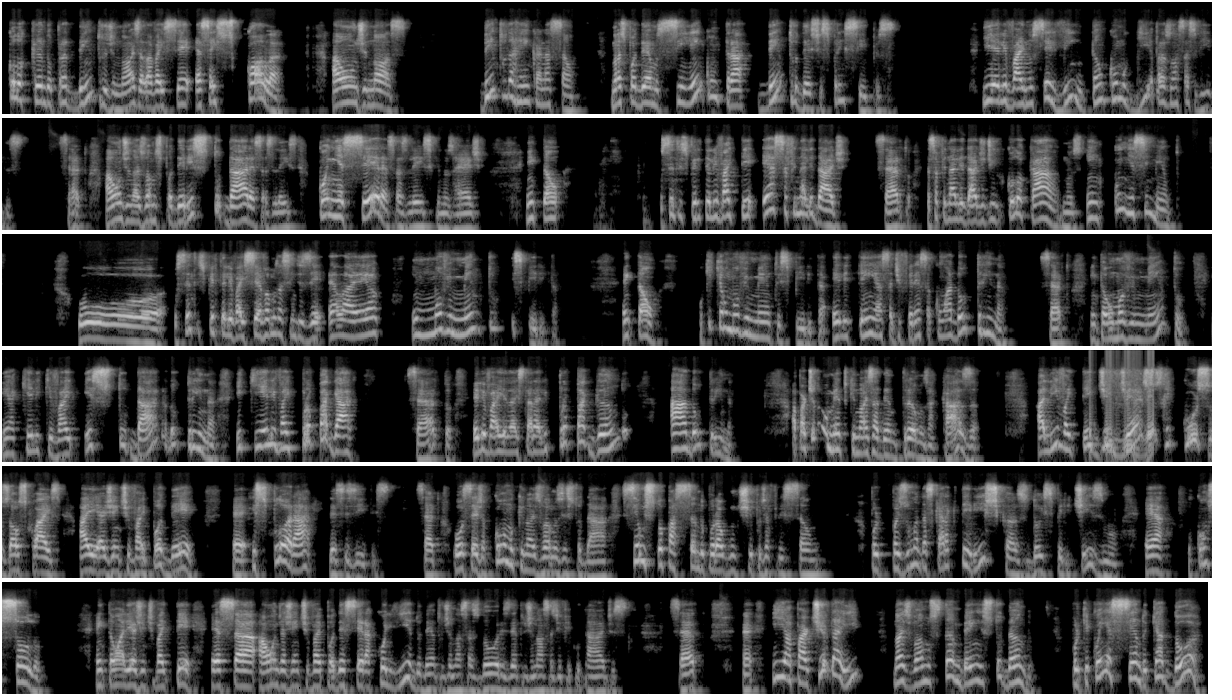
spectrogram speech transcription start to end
colocando para dentro de nós, ela vai ser essa escola aonde nós, dentro da reencarnação, nós podemos se encontrar dentro destes princípios. E ele vai nos servir, então, como guia para as nossas vidas, certo? Aonde nós vamos poder estudar essas leis, conhecer essas leis que nos regem. Então, o centro espírita ele vai ter essa finalidade, certo? Essa finalidade de colocar-nos em conhecimento. O, o centro espírita ele vai ser, vamos assim dizer, ela é um movimento espírita. Então, o que, que é um movimento espírita? Ele tem essa diferença com a doutrina certo? Então, o movimento é aquele que vai estudar a doutrina e que ele vai propagar, certo? Ele vai estar ali propagando a doutrina. A partir do momento que nós adentramos a casa, ali vai ter diversos recursos aos quais aí a gente vai poder é, explorar desses itens certo? Ou seja, como que nós vamos estudar? Se eu estou passando por algum tipo de aflição, por, pois uma das características do espiritismo é o consolo. Então ali a gente vai ter essa aonde a gente vai poder ser acolhido dentro de nossas dores, dentro de nossas dificuldades, certo? É, e a partir daí nós vamos também estudando porque conhecendo que a dor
